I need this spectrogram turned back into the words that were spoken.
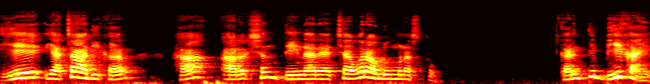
हे याचा अधिकार हा आरक्षण देणाऱ्याच्यावर अवलंबून असतो. कारण ती भीक आहे.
